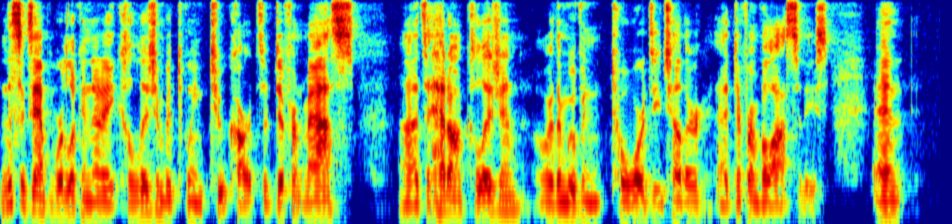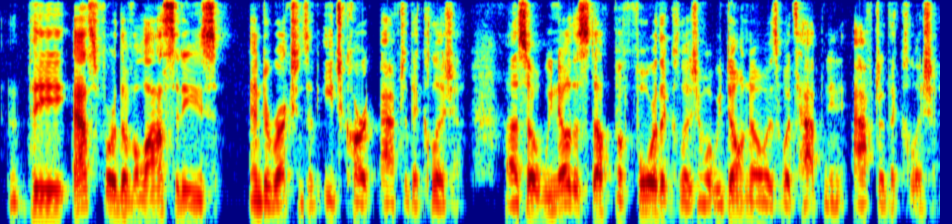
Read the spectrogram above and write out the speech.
In this example, we're looking at a collision between two carts of different mass. Uh, it's a head-on collision where they're moving towards each other at different velocities. And the ask for the velocities and directions of each cart after the collision. Uh, so we know the stuff before the collision. What we don't know is what's happening after the collision.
